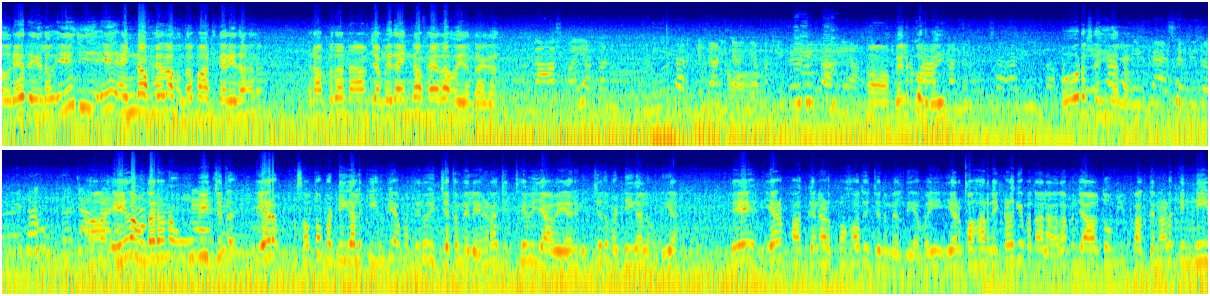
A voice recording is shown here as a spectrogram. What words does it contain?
ਹੋ ਰਿਹਾ ਦੇਖ ਲਓ। ਇਹ ਚੀਜ਼ ਇਹ ਇੰਨਾ ਫਾਇਦਾ ਹੁੰਦਾ ਪਾਠ ਕਰੇ ਦਾ ਹਨਾ? ਰੱਬ ਦਾ ਨਾਮ ਜਪੇ ਦਾ ਇੰਨਾ ਫਾਇਦਾ ਹੋ ਜਾਂਦਾ ਹੈਗਾ। ਅਰਦਾਸ ਭਾਈ ਆਪਾਂ ਨੂੰ ਜ਼ਰੂਰ ਕਰਕੇ ਜਾਣੀ ਚਾਹੀਦੀ ਆਪਾਂ ਕਿਤੇ ਵੀ ਜਾਂਦੇ ਆ। ਹਾਂ ਬਿਲਕੁਲ ਬਈ। ਹੋਰ ਸਹੀ ਗੱਲ। ਕਦੀ ਪੈਸੇ ਦੀ ਚਲੋ ਇਹ ਤਾਂ ਹੁੰਦਾ ਚੱਲਦਾ ਹਾਂ ਇਹ ਤਾਂ ਹੁੰਦਾ ਰਹਿਣਾ ਉਹ ਵੀ ਇੱਜ਼ਤ ਯਾਰ ਸਭ ਤੋਂ ਵੱਡੀ ਗੱਲ ਕੀ ਹੁੰਦੀ ਆ ਬੰਦੇ ਨੂੰ ਇੱਜ਼ਤ ਮਿਲੇ ਹਨਾ ਜਿੱਥੇ ਵੀ ਜਾਵੇ ਯਾਰ ਇੱਜ਼ਤ ਵੱਡੀ ਗੱਲ ਹੁੰਦੀ ਆ। ਤੇ ਯਾਰ ਪੱਗ ਨਾਲ ਬਹੁਤ ਇੱਜ਼ਤ ਮਿਲਦੀ ਆ ਬਾਈ ਯਾਰ ਬਾਹਰ ਨਿਕਲ ਕੇ ਪਤਾ ਲੱਗਦਾ ਪੰਜਾਬ ਤੋਂ ਵੀ ਪੱਗ ਨਾਲ ਕਿੰਨੀ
